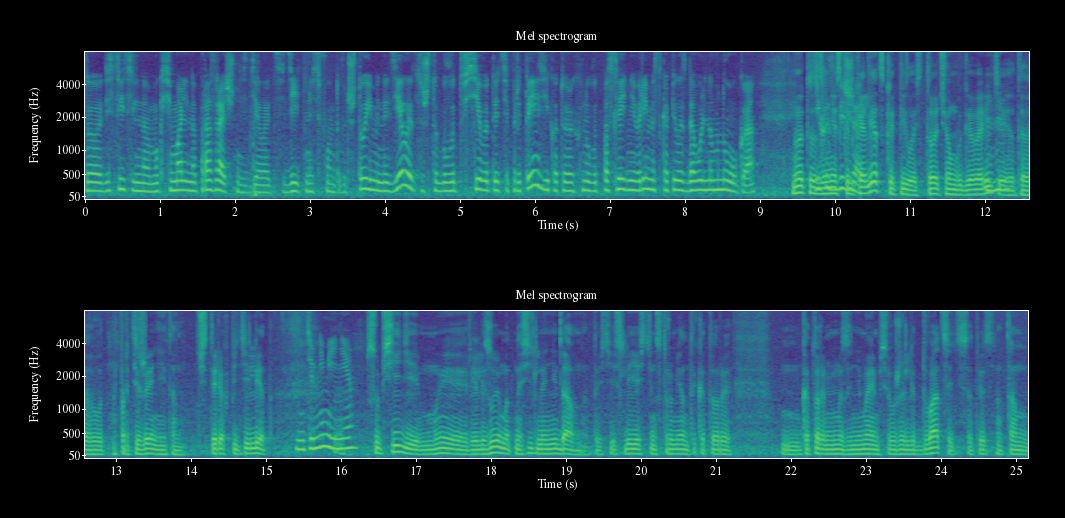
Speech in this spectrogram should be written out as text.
э, действительно максимально прозрачно сделать деятельность фонда. Вот что именно делается, чтобы вот все вот эти претензии, которых ну вот последнее время скопилось довольно много, ну, это за избежать. несколько лет скопилось. То, о чем вы говорите, угу. это вот на протяжении там 4-5 лет. Но тем не менее. Субсидии мы реализуем относительно недавно. То есть если есть инструменты, которые которыми мы занимаемся уже лет 20, соответственно, там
